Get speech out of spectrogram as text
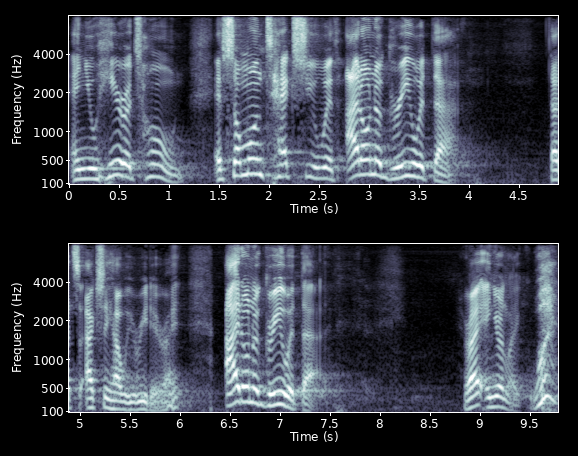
And you hear a tone. If someone texts you with, I don't agree with that, that's actually how we read it, right? I don't agree with that. Right? And you're like, what?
